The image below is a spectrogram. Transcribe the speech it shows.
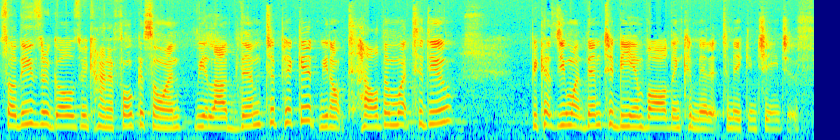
So these are goals we kind of focus on. We allow them to pick it. We don't tell them what to do because you want them to be involved and committed to making changes.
